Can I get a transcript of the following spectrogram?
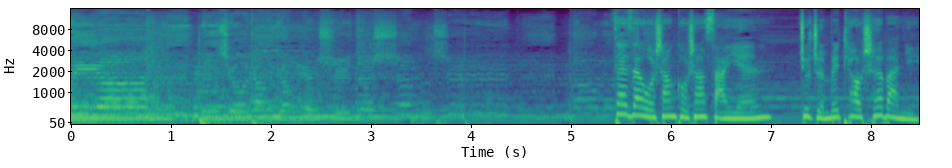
你啊，你就当刚认识的。再在我伤口上撒盐，就准备跳车吧你。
